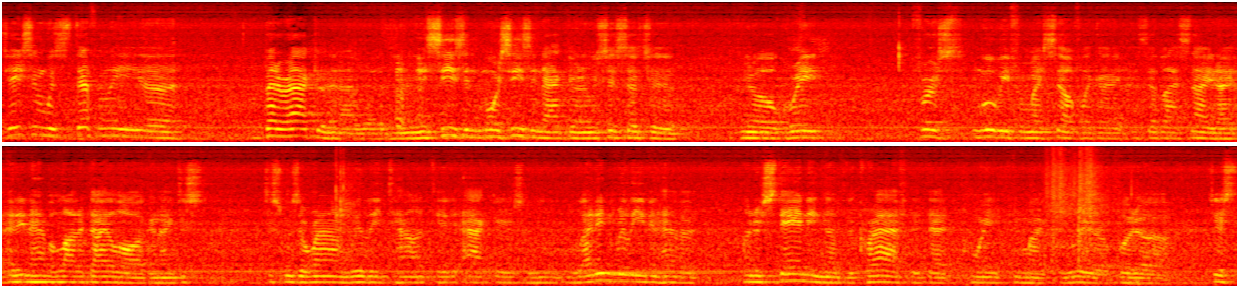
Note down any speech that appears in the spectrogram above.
Jason was definitely uh, a better actor than I was. I mean, he's seasoned, more seasoned actor, and it was just such a, you know, great first movie for myself. Like I, said last night, I, I didn't have a lot of dialogue, and I just just was around really talented actors who, who I didn't really even have a understanding of the craft at that point in my career. But uh, just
